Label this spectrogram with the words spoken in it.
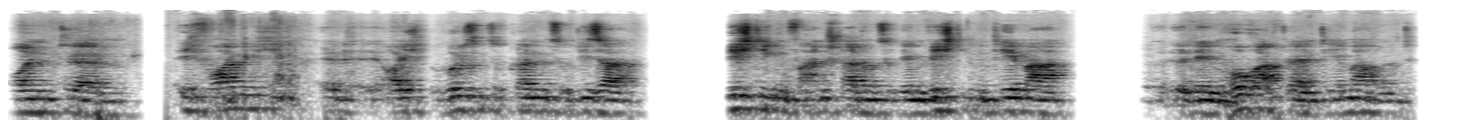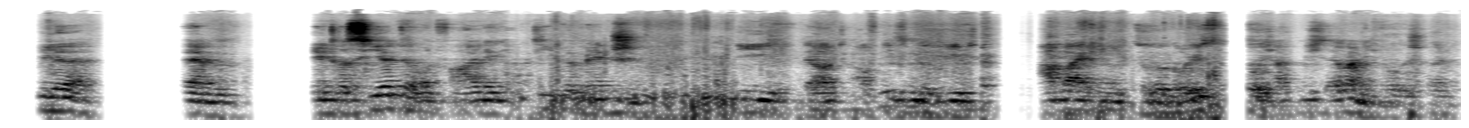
Und äh, ich freue mich, äh, euch begrüßen zu können zu dieser wichtigen Veranstaltung, zu dem wichtigen Thema, dem hochaktuellen Thema und viele ähm, interessierte und vor allen Dingen aktive Menschen, die dort auf diesem Gebiet arbeiten, zu begrüßen. Ich habe mich selber nicht vorgestellt.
